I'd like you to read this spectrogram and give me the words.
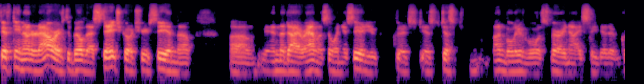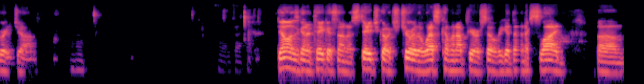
1,500 hours to build that stagecoach you see in the um, in the diorama. So when you see it, you it's, it's just unbelievable. It's very nice. He did a great job. Dylan's going to take us on a stagecoach tour of the West coming up here. So we get the next slide. Um,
